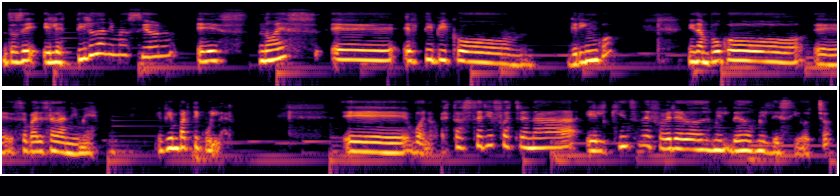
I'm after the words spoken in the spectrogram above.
Entonces, el estilo de animación es, no es eh, el típico gringo, ni tampoco se parece al anime. Es bien particular. bueno, esta serie fue estrenada el 15 de febrero de 2018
